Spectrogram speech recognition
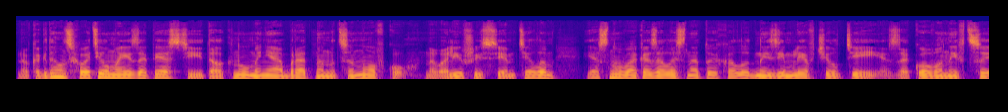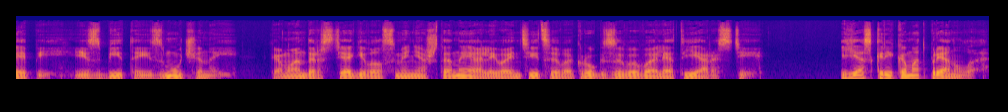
Но когда он схватил мои запястья и толкнул меня обратно на циновку, навалившись всем телом, я снова оказалась на той холодной земле в Челтее, закованной в цепи, избитой, измученной. Командор стягивал с меня штаны, а левантийцы вокруг завывали от ярости. Я с криком отпрянула.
